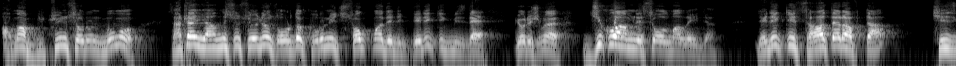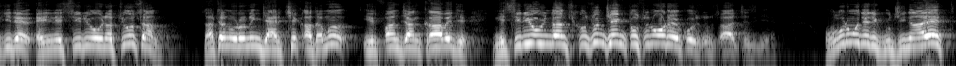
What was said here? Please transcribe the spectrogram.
Ama bütün sorun bu mu? Zaten yanlışı söylüyoruz. Orada kurun hiç sokma dedik. Dedik ki bizde görüşme Ciko hamlesi olmalıydı. Dedik ki sağ tarafta çizgide El Nesiri'yi oynatıyorsan zaten oranın gerçek adamı İrfan Can Kahveci. Nesiri oyundan çıkıyorsun Cenk Tosun'u oraya koysun sağ çizgiye. Olur mu dedik bu cinayet.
